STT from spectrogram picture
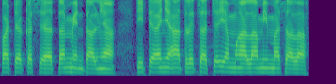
pada kesehatan mentalnya. Tidak hanya atlet saja yang mengalami masalah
